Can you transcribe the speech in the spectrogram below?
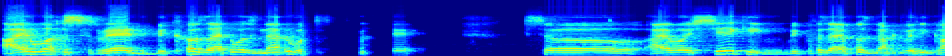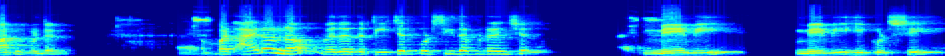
I was red because i was nervous so i was shaking because i was not very confident but I don't know whether the teacher could see the potential. Maybe, maybe he could see.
